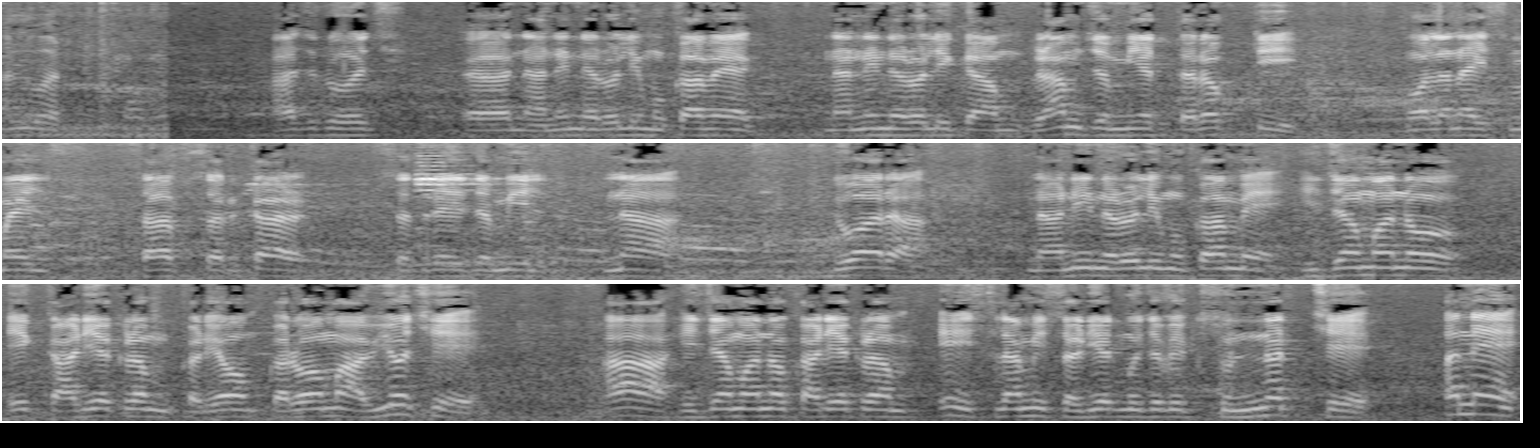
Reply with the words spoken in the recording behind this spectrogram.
अनवर। આજ રોજ નાની નરોલી મુકામે નાની નરોલી ગામ, ગ્રામ જમિયત તરફથી મૌલાના ઇસ્માઇલ સાહેબ સરકાર સદરે જમીલના દ્વારા નાની નરોલી મુકામે હિજામાનો એક કાર્યક્રમ કર્યો- કરવામાં આવ્યો છે. આ હિજામાનો કાર્યક્રમ એ ઇસ્લામી શરિયત મુજબ એક સુન્નત છે અને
